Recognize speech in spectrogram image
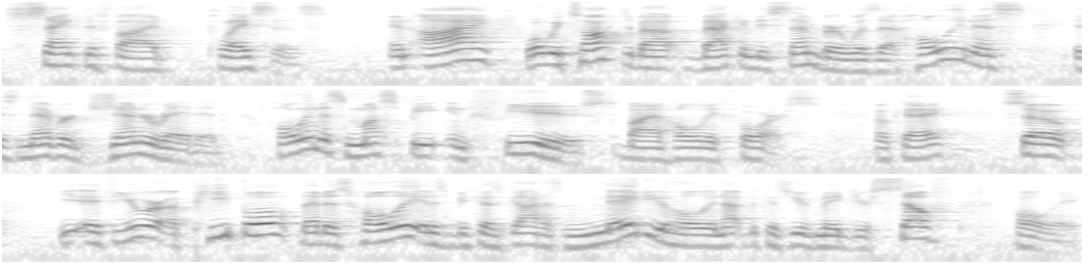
sanctified places. And I, what we talked about back in December was that holiness is never generated. Holiness must be infused by a holy force. Okay? So if you are a people that is holy, it is because God has made you holy, not because you've made yourself holy.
